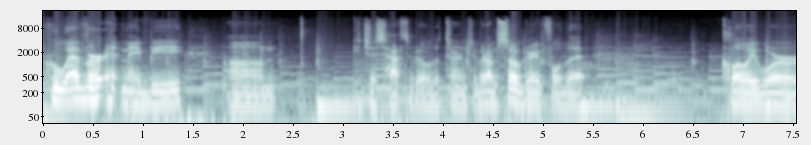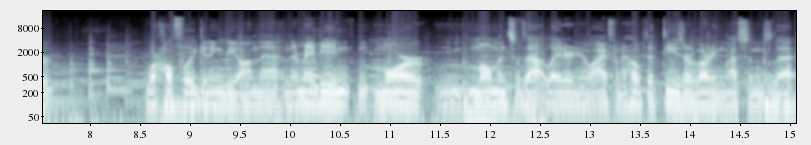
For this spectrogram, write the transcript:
whoever it may be, um, you just have to be able to turn to. But I'm so grateful that Chloe, we're we're hopefully getting beyond that, and there may mm-hmm. be more moments of that later in your life. And I hope that these are learning lessons that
